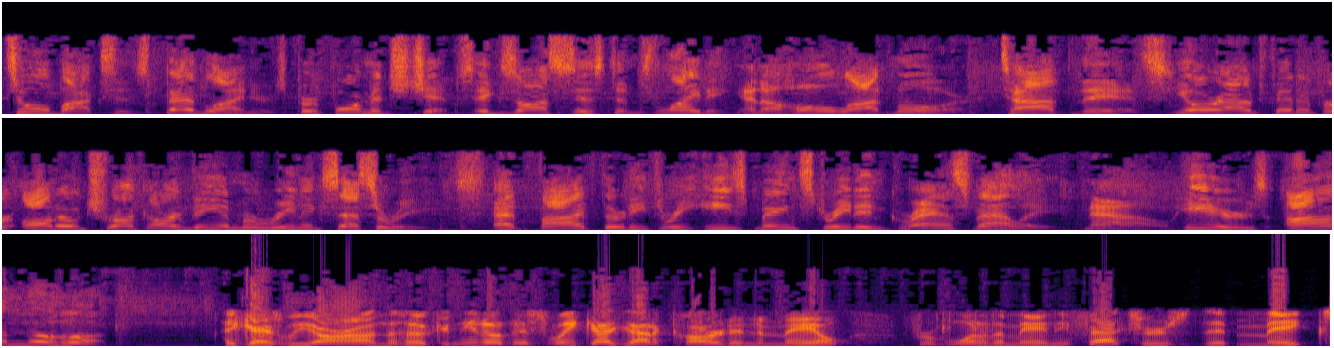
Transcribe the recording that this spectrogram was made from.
toolboxes, bed liners, performance chips, exhaust systems, lighting, and a whole lot more. Top This, your outfitter for auto, truck, RV, and marine accessories at 533 East Main Street in Grass Valley. Now, here's On the Hook. Hey guys, we are on the hook, and you know, this week I got a card in the mail from one of the manufacturers that makes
